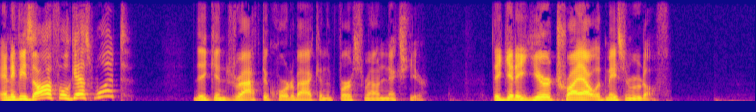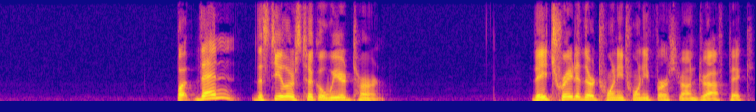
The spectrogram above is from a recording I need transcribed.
And if he's awful, guess what? they can draft a quarterback in the first round next year. They get a year tryout with Mason Rudolph. But then the Steelers took a weird turn. They traded their 2020 first round draft pick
